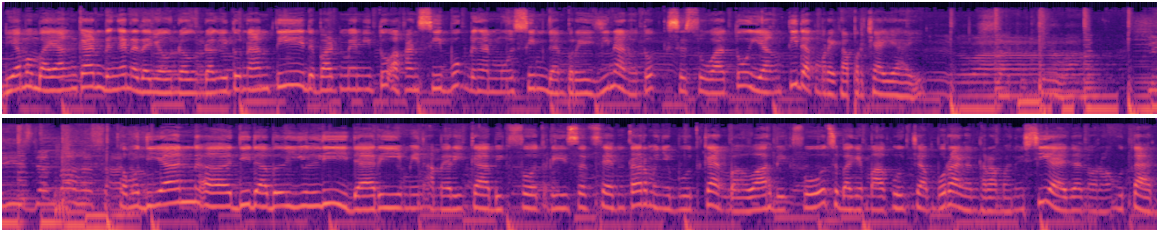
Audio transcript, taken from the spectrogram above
Dia membayangkan dengan adanya undang-undang itu nanti departemen itu akan sibuk dengan musim dan perizinan untuk sesuatu yang tidak mereka percayai. Kemudian uh, eh, DW Lee dari Min America Bigfoot Research Center menyebutkan bahwa Bigfoot sebagai makhluk campuran antara manusia dan orang utan.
